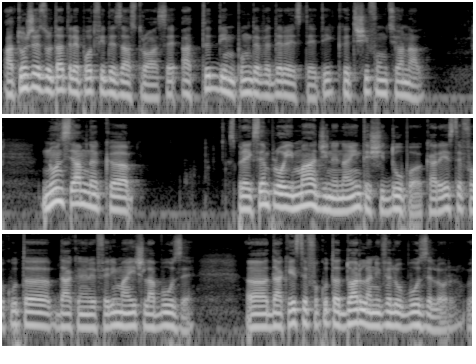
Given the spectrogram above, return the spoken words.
Atunci rezultatele pot fi dezastroase atât din punct de vedere estetic cât și funcțional. Nu înseamnă că Spre exemplu, o imagine înainte și după, care este făcută, dacă ne referim aici la buze, uh, dacă este făcută doar la nivelul buzelor, uh,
